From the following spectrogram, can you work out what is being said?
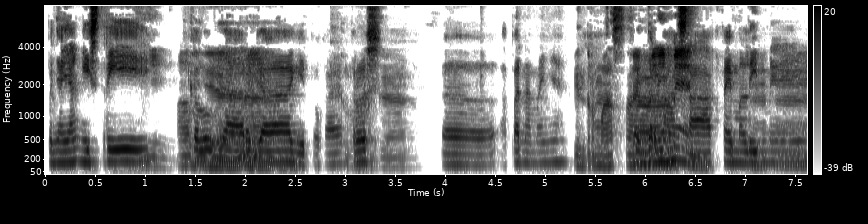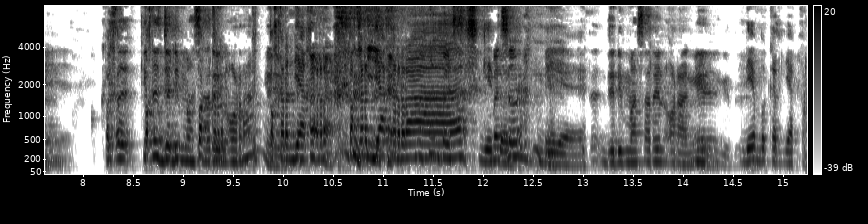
penyayang istri, Iya. keluarga gitu kan. Terus eh, apa namanya? pinter masak. Family Pinter man. masak, family Hmm. man. Iya. Kita, kita jadi masarin orang ya. Pekerja keras, pekerja keras gitu. ya? Iya. Kita jadi masarin orangnya gitu. Dia bekerja keras.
